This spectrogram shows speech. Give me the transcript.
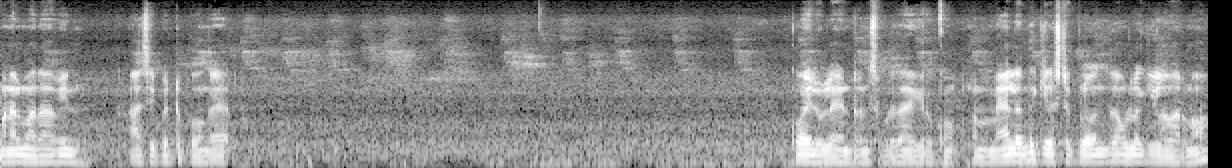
மணல் மாதாவின் ஆசை பெற்று போங்க. கோயில் உள்ள என்ட்ரன்ஸ் இப்படி தான் இருக்கும். நம்ம மேலேருந்து கீழே ஸ்டெப்பில் வந்து தான் உள்ளே கீழே வரணும்.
